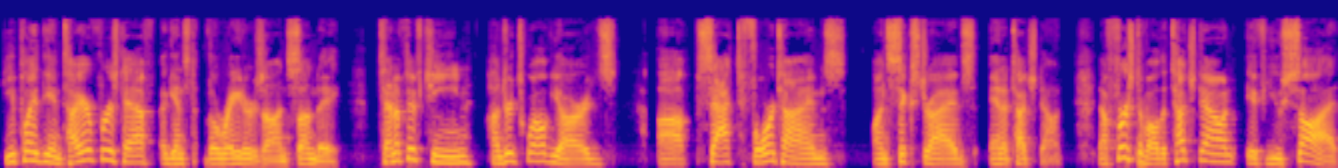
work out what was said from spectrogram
He played the entire first half against the Raiders on Sunday. 10 of 15, 112 yards, uh, sacked four times on six drives and a touchdown. Now, first of all, the touchdown, if you saw it,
